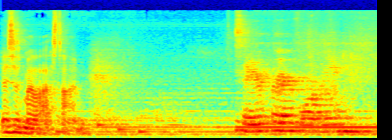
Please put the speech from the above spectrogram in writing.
This is my last time. Say your prayer for me.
